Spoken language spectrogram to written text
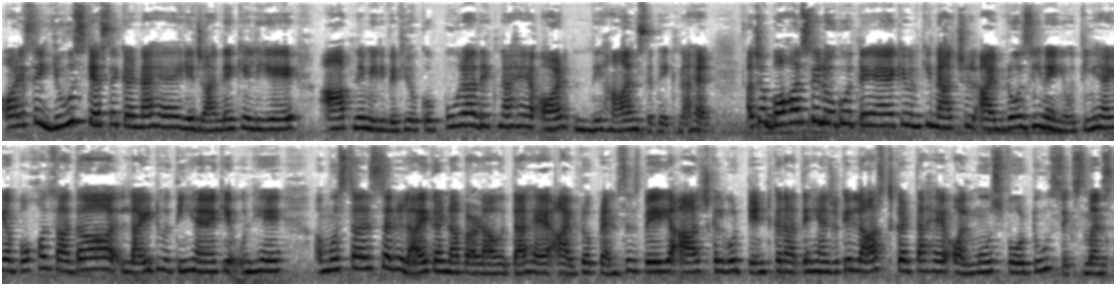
और इसे यूज़ कैसे करना है, ये जानने के लिए आपने मेरी वीडियो को पूरा देखना है और ध्यान से देखना है। अच्छा बहुत से लोग होते हैं कि उनकी नेचुरल आईब्रोज ही नहीं होती हैं या बहुत ज़्यादा लाइट होती हैं कि उन्हें मुसलसल रिलाई करना पड़ रहा होता है आईब्रो पेंसिल पे या आजकल वो टेंट कराते हैं जो कि लास्ट करता है almost four to six months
